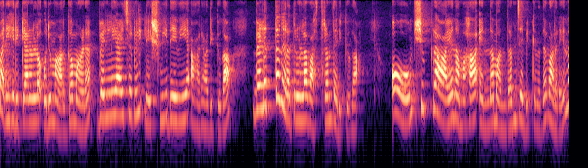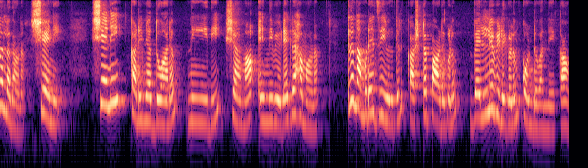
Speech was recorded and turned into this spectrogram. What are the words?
പരിഹരിക്കാനുള്ള ഒരു മാർഗമാണ് വെള്ളിയാഴ്ചകളിൽ ലക്ഷ്മി ദേവിയെ ആരാധിക്കുക വെളുത്ത നിറത്തിലുള്ള വസ്ത്രം ധരിക്കുക. ഓം ശുക്രായ നമഹ എന്ന മന്ത്രം ജപിക്കുന്നത് വളരെ നല്ലതാണ്. ശനി ശനി കഠിനാധ്വാനം നീതി ക്ഷമ എന്നിവയുടെ ഗ്രഹമാണ്. ഇത് നമ്മുടെ ജീവിതത്തിൽ കഷ്ടപ്പാടുകളും വെല്ലുവിളികളും കൊണ്ടുവന്നേക്കാം.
